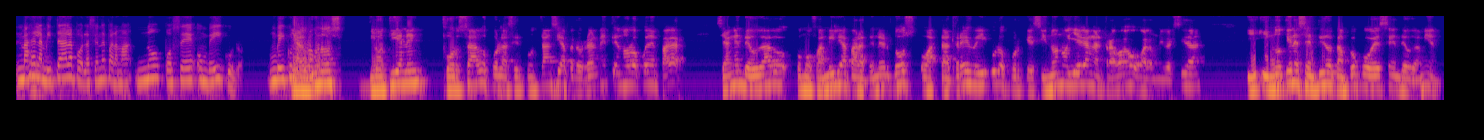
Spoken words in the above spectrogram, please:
más de la mitad de la población de Panamá no posee un vehículo. Un vehículo y algunos lo tienen forzados por la circunstancia, pero realmente no lo pueden pagar. Se han endeudado como familia para tener dos o hasta tres vehículos porque si no, no llegan al trabajo o a la universidad y, no tiene sentido tampoco ese endeudamiento.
